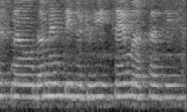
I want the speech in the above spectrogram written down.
કૃષ્ણ દમયંતી ગઢવી. જય માતાજી.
